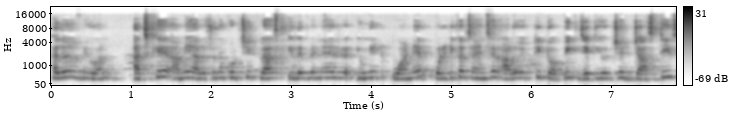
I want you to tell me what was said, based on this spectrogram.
হ্যালো এভরিওয়ান আজকে আমি আলোচনা করছি ক্লাস ইলেভেনের ইউনিট ওয়ানের পলিটিক্যাল সায়েন্সের আরও একটি টপিক যেটি হচ্ছে জাস্টিস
